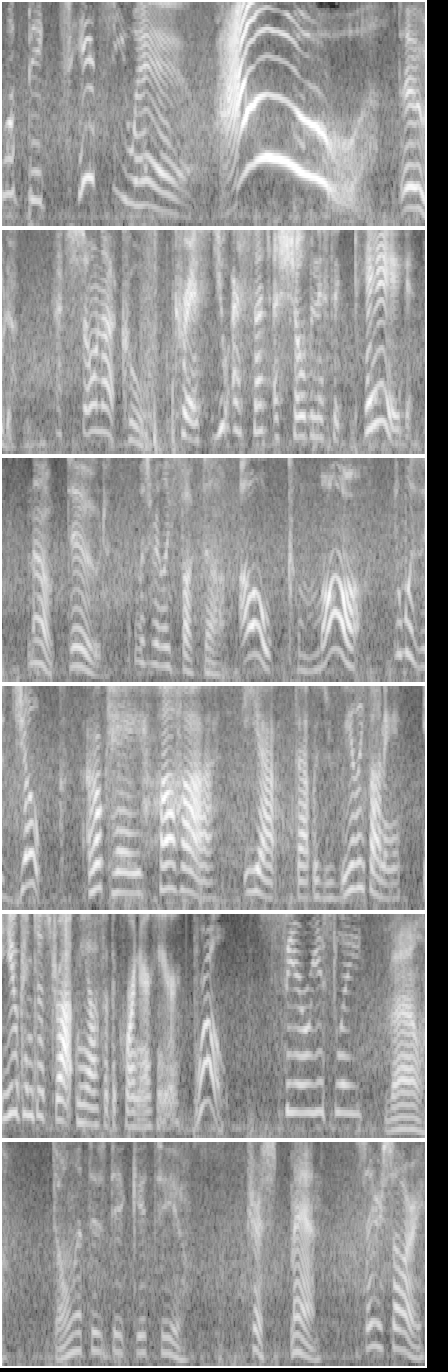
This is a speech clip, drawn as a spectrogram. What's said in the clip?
What big tits you have. Ow! Dude, that's so not cool. Chris, you are such a chauvinistic pig. No, dude, it was really fucked up. Oh, come on. It was a joke. Okay, haha. Yeah, that was really funny. You can just drop me off at the corner here. Bro, seriously? Val, don't let this dick get to you. Chris, man, say you're sorry.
